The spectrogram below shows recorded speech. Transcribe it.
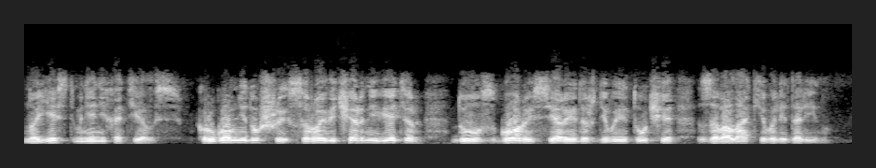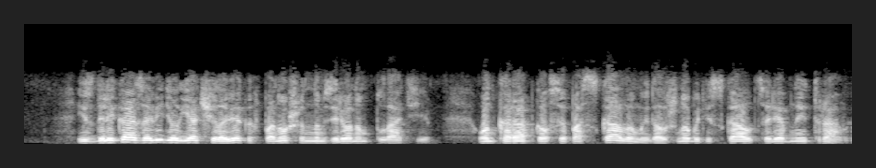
но есть мне не хотелось. Кругом ни души, сырой вечерний ветер дул с горы, серые дождевые тучи заволакивали долину. Издалека завидел я человека в поношенном зеленом платье. Он карабкался по скалам и, должно быть, искал целебные травы.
